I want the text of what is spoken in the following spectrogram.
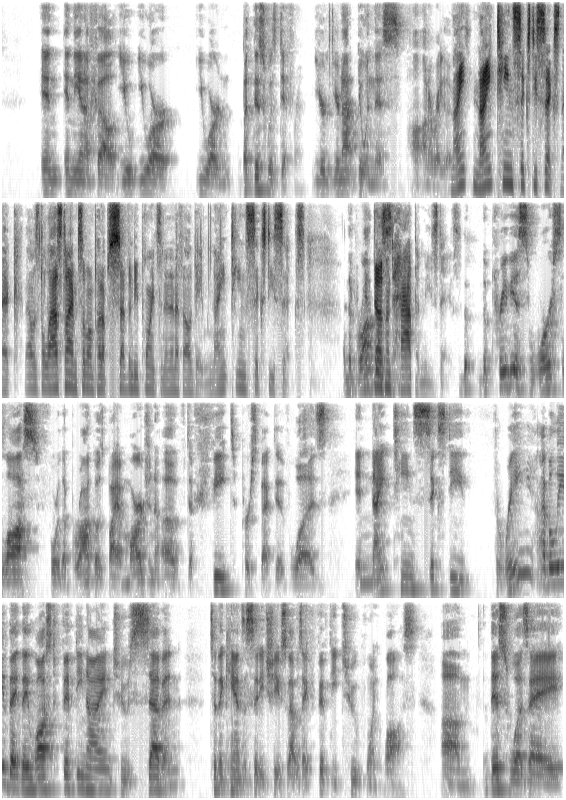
in in the nfl you you are you are but this was different. You're you're not doing this on a regular Nin- 1966 nick. That was the last time someone put up 70 points in an nfl game. 1966 and the broncos it doesn't happen these days. The, the previous worst loss for the broncos by a margin of defeat perspective was in 1963 i believe. They, they lost 59 to 7 to the kansas city chiefs. So that was a 52 point loss um, this was a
